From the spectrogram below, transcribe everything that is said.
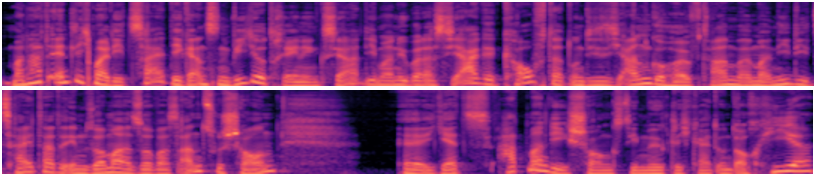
Man hat endlich mal die Zeit, die ganzen Videotrainings, ja, die man über das Jahr gekauft hat und die sich angehäuft haben, weil man nie die Zeit hatte, im Sommer sowas anzuschauen. Äh, jetzt hat man die Chance, die Möglichkeit. Und auch hier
